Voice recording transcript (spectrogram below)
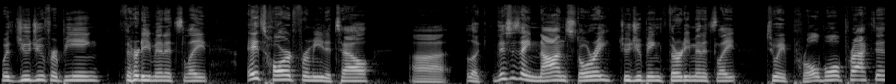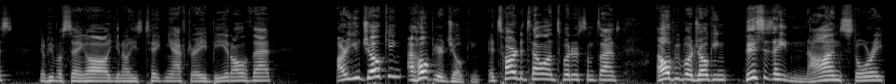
with Juju for being 30 minutes late? It's hard for me to tell. Uh, look, this is a non-story. Juju being 30 minutes late to a Pro Bowl practice. You know, people saying, "Oh, you know, he's taking after AB and all of that." Are you joking? I hope you're joking. It's hard to tell on Twitter sometimes. I hope people are joking. This is a non story,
